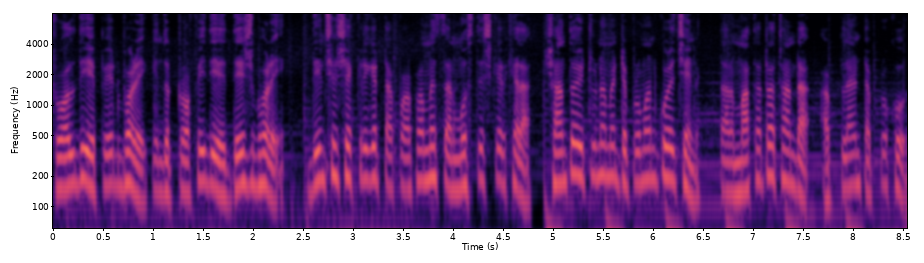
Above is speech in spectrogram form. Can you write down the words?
ট্রল দিয়ে পেট ভরে, কিন্তু ট্রফি দিয়ে দেশ ভরে। দিন শেষে ক্রিকেটটা পারফরমেন্স আর মস্তিষ্কের খেলা। শান্ত এই টুর্নামেন্টে প্রমাণ করেছেন, তার মাথাটা ঠান্ডা আর প্ল্যানটা প্রখর।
